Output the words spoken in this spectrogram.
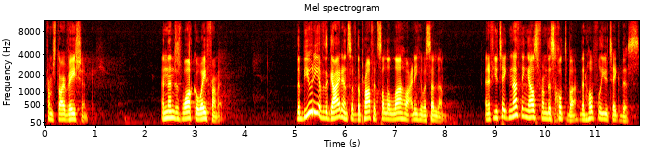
from starvation and then just walk away from it. The beauty of the guidance of the Prophet and if you take nothing else from this khutbah, then hopefully you take this.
